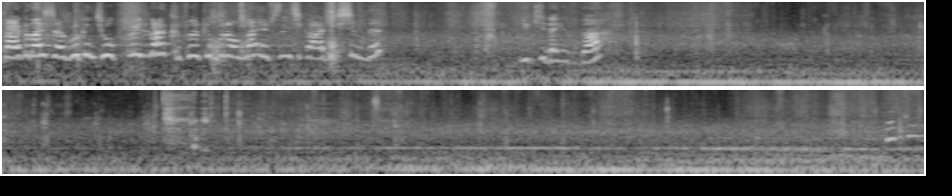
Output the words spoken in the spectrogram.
Evet arkadaşlar bakın çok büyüdüler kıpır kıpır oldular. Hepsini çıkardık şimdi. Yuki de burada. bakın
